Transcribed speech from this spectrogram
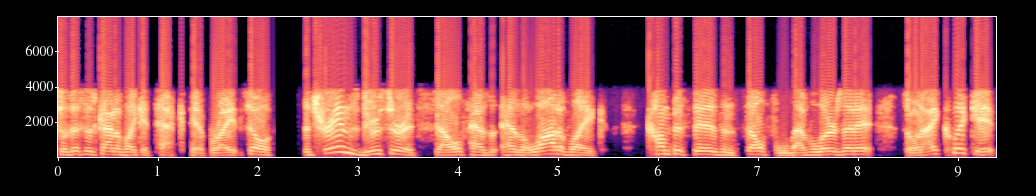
so this is kind of like a tech tip, right? So the transducer itself has has a lot of like compasses and self levelers in it. So when I click it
